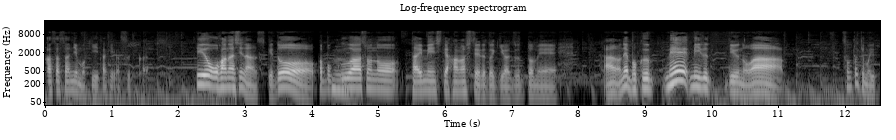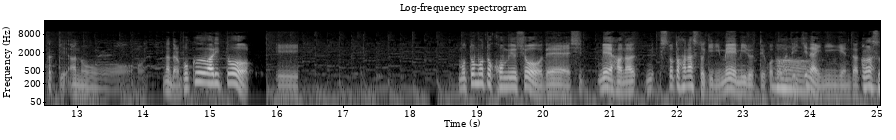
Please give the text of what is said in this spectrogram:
司さんにも聞いた気がするから。っていうお話なんですけど、僕はその、対面して話してる時はずっと目、あのね、僕、目見るっていうのは、その時も言ったっけ？あのーなんだろう、僕割と、えーもともとコミュ障でし目話人と話すときに目見るっていうことができない人間だったんです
